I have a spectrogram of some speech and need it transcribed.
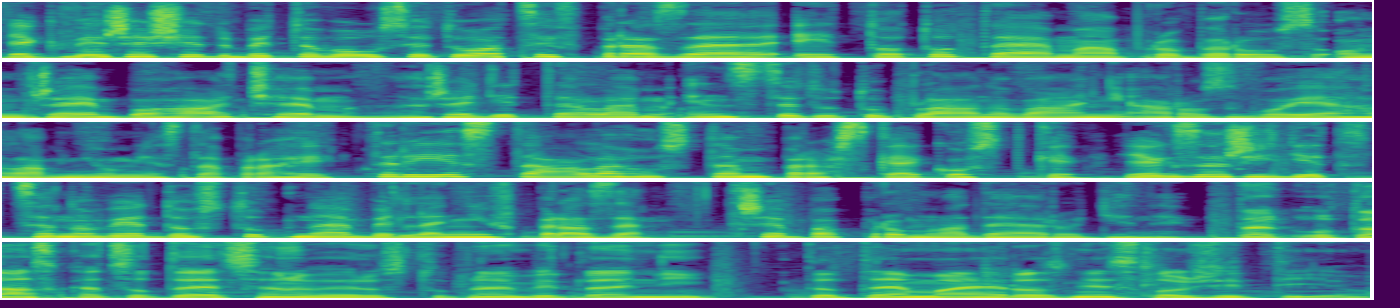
Jak vyřešit bytovou situaci v Praze? I toto téma proberu s Ondřejem Boháčem, ředitelem Institutu plánování a rozvoje hlavního města Prahy, který je stále hostem Pražské kostky. Jak zařídit cenově dostupné bydlení v Praze, třeba pro mladé rodiny? Tak otázka, co to je cenově dostupné bydlení, to téma je hrozně složitý, jo,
